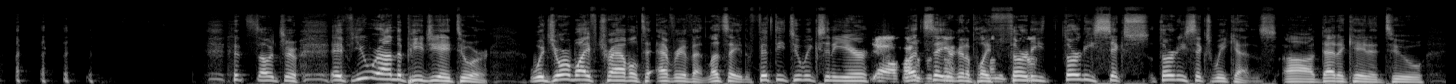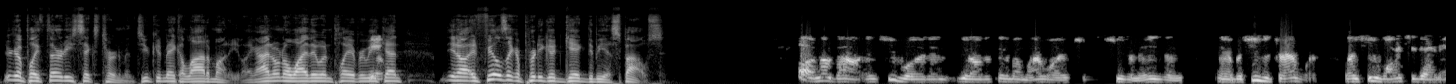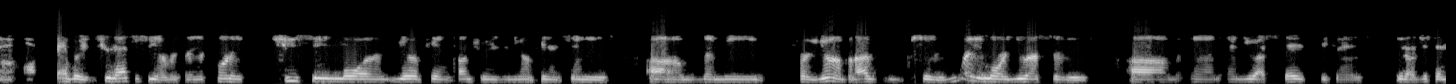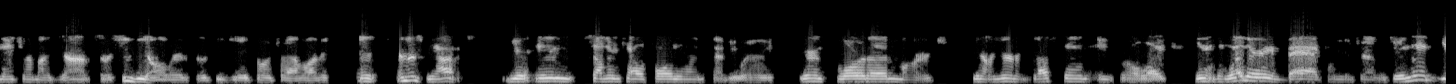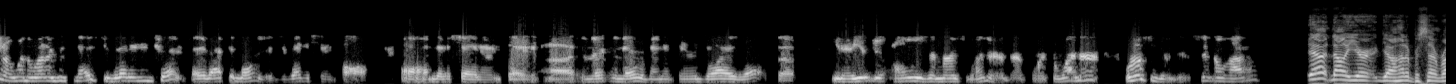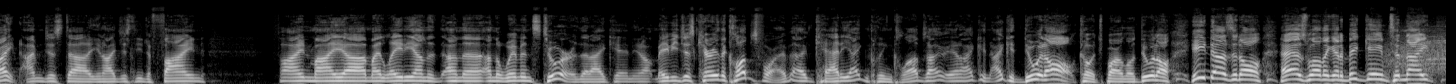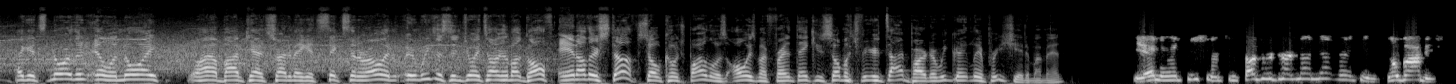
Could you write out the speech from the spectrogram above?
it's so true. If you were on the PGA Tour, would your wife travel to every event? Let's say the 52 weeks in a year. Yeah, let's say you're going to play 30, 36, 36 weekends uh, dedicated to, you're going to play 36 tournaments. You could make a lot of money. Like, I don't know why they wouldn't play every weekend, you know, it feels like a pretty good gig to be a spouse. Oh, no doubt, and she would. And you know, the thing about my wife, she, she's amazing, yeah, but she's a traveler. Like she wants to go to uh, every, she wants to see everything. It's funny. She's seen more European countries and European cities um, than me for Europe, but I've seen way more U.S. cities um, and and U.S. states because you know just the nature of my job. So she'd be all in for the PGA Tour travel. I mean, and, and let's be honest, you're in Southern California in February, you're in Florida in March, you know, you're in Augusta in April. Like, you know, the weather ain't bad for you to travel to. And then, you know, when the weather gets nice, you go to Detroit, play Rocket Mortgage, you go to St. Paul, uh, Minnesota, and play uh, in their in their event up there in July as well. So, you know, you're, you're always in nice weather at that point. So why not? What else are you gonna do? Sit in Ohio? Yeah, no, you're you're 100 percent right. I'm just, uh, you know, I just need to find find my uh, my lady on the on the on the women's tour that I can you know maybe just carry the clubs for. I, I caddy, I can clean clubs. I you know I can I can do it all. Coach Barlow, do it all. He does it all as well. They got a big game tonight against Northern Illinois. Ohio Bobcats trying to make it six in a row, and, and we just enjoy talking about golf and other stuff. So, Coach Barlow is always my friend. Thank you so much for your time, partner. We greatly appreciate it, my man. Yeah, man, appreciate you. Talking about net rankings. Go Bobbies.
